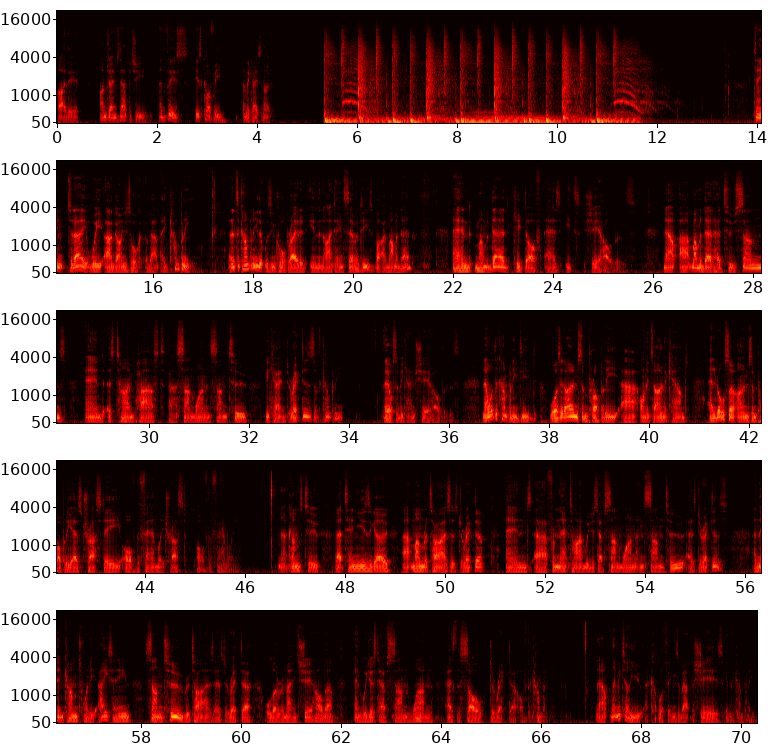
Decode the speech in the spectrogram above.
Hi there, I'm James D'Apice, and this is Coffee and a Case Note. Team, today we are going to talk about a company. And it's a company that was incorporated in the 1970s by mum and dad. And mum and dad kicked off as its shareholders. Now, uh, mum and dad had two sons, and as time passed, uh, son one and son two became directors of the company. They also became shareholders. Now, what the company did was it owned some property uh, on its own account, and it also owned some property as trustee of the family trust of the family. Now, it comes to about 10 years ago, uh, mum retires as director, and uh, from that time, we just have son one and son two as directors. And then come 2018, son two retires as director, although remains shareholder, and we just have son one as the sole director of the company. Now, let me tell you a couple of things about the shares in the company.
